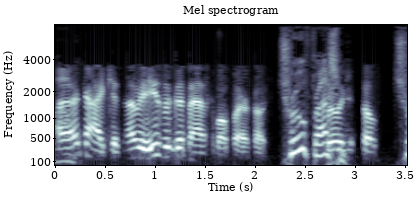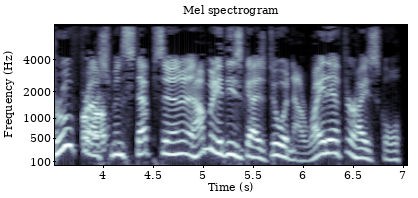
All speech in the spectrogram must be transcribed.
Wow. Uh, that guy can. I mean, he's a good basketball player, coach. True freshman. Really. So true freshman steps in, and how many of these guys do it now? Right after high school.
